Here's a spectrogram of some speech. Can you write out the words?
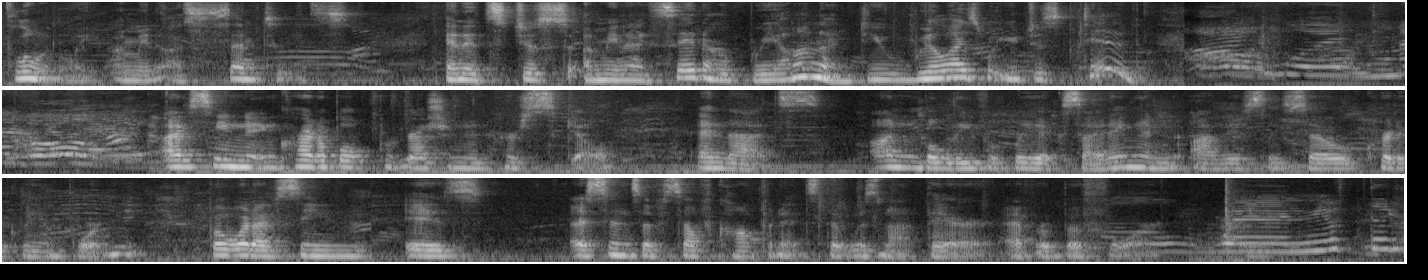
fluently i mean a sentence and it's just i mean i say to her brianna do you realize what you just did I've seen incredible progression in her skill, and that's unbelievably exciting and obviously so critically important. But what I've seen is a sense of self confidence that was not there ever before. When you think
